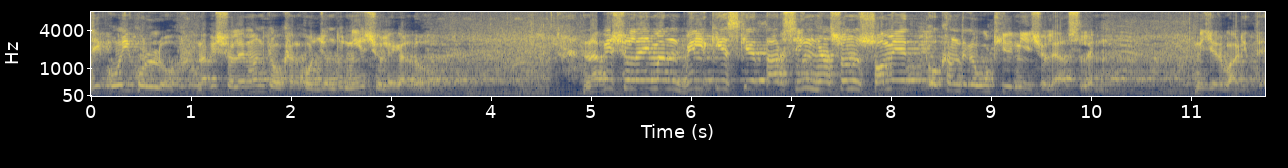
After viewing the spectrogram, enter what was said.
যে ওই করল। নবী সুলাইমানকে ওখান পর্যন্ত নিয়ে চলে গেল। নবী সুলাইমান বিলকিসকে তার সিংহাসন সমেত ওখান থেকে উঠিয়ে নিয়ে চলে আসলেন নিজের বাড়িতে।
